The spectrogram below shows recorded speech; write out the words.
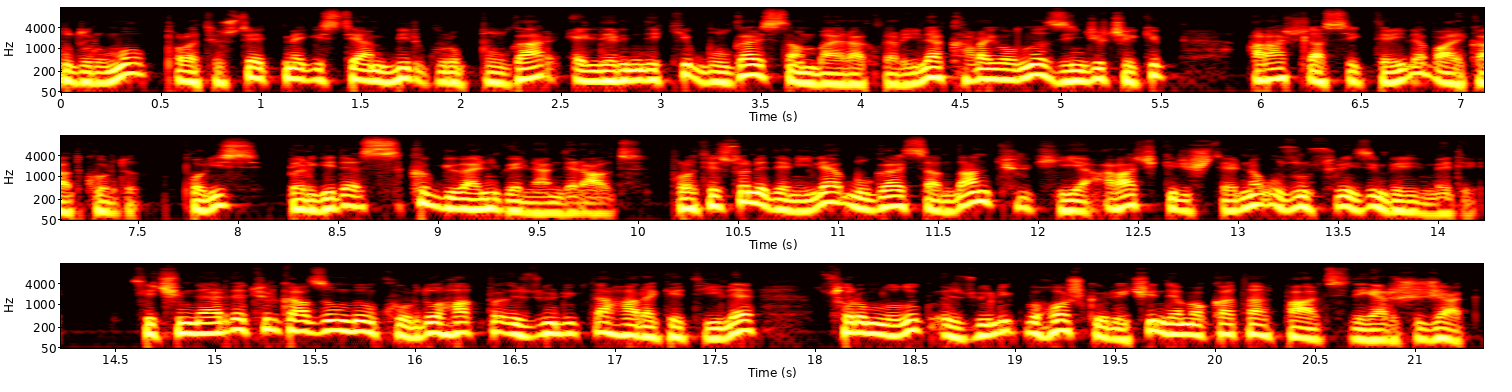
Bu durumu protesto etmek isteyen bir grup Bulgar ellerindeki Bulgaristan bayraklarıyla karayoluna zincir çekip araç lastikleriyle barikat kurdu. Polis bölgede sıkı güvenlik önlemleri aldı. Protesto nedeniyle Bulgaristan'dan Türkiye'ye araç girişlerine uzun süre izin verilmedi. Seçimlerde Türk azınlığın kurduğu Hak ve Özgürlükler Hareketi ile Sorumluluk, Özgürlük ve Hoşgörü için Demokratlar Partisi de yarışacak.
